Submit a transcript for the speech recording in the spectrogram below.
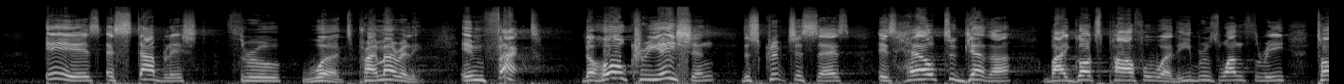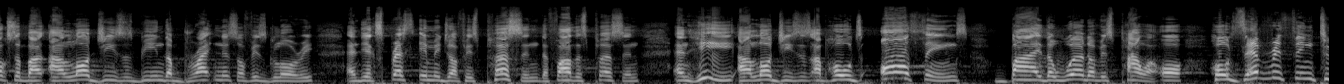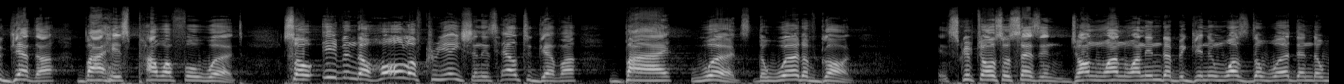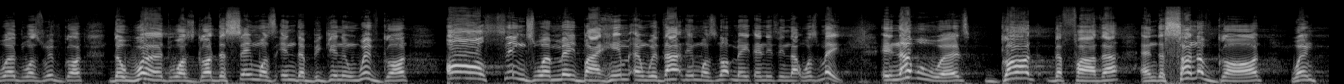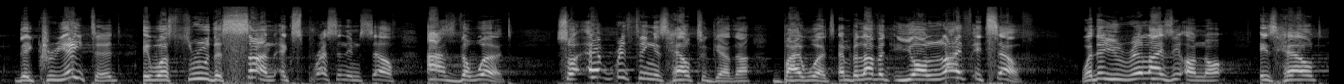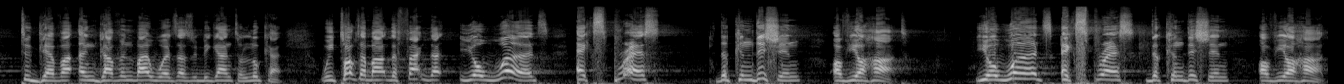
is established through words, primarily. In fact, the whole creation, the scripture says, is held together by God's powerful word. Hebrews 1 3 talks about our Lord Jesus being the brightness of his glory and the express image of his person, the Father's person. And he, our Lord Jesus, upholds all things by the word of his power, or holds everything together by his powerful word. So even the whole of creation is held together by words, the word of God. Scripture also says in John 1 1, in the beginning was the Word, and the Word was with God. The Word was God. The same was in the beginning with God. All things were made by Him, and without Him was not made anything that was made. In other words, God the Father and the Son of God, when they created, it was through the Son expressing Himself as the Word. So everything is held together by words. And beloved, your life itself, whether you realize it or not, is held together and governed by words as we began to look at. We talked about the fact that your words express the condition of your heart. Your words express the condition of your heart.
